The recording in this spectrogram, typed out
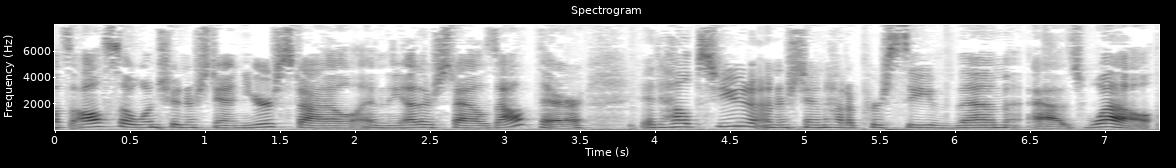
it's also once you understand your style and the other styles out there, it helps you to understand how to perceive them as well.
